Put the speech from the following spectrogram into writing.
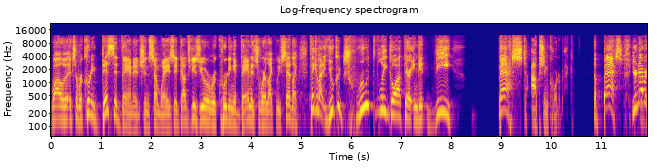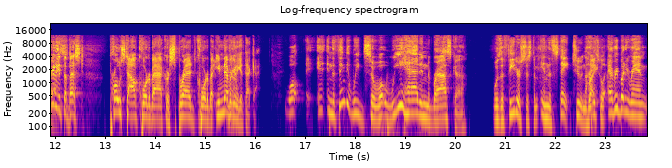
while it's a recruiting disadvantage in some ways, it does gives you a recruiting advantage where, like we've said, like think about it, you could truthfully go out there and get the best option quarterback. The best. You're never going to get the best pro style quarterback or spread quarterback. You're never No. going to get that guy. Well, and, the thing that we so what we had in Nebraska was a feeder system in the state too. In the high school, everybody ran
